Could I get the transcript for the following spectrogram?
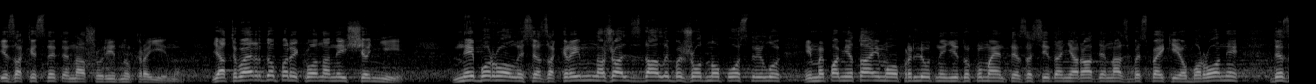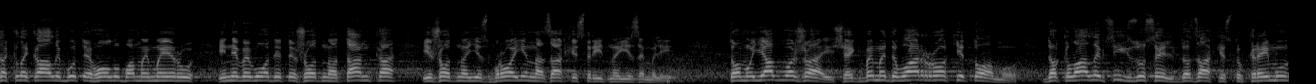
і захистити нашу рідну країну? Я твердо переконаний, що ні. Не боролися за Крим, на жаль, здали без жодного пострілу. І ми пам'ятаємо оприлюднені документи засідання Ради нацбезпеки і оборони, де закликали бути голубами миру і не виводити жодного танка і жодної зброї на захист рідної землі. Тому я вважаю, що якби ми два роки тому доклали всіх зусиль до захисту Криму,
